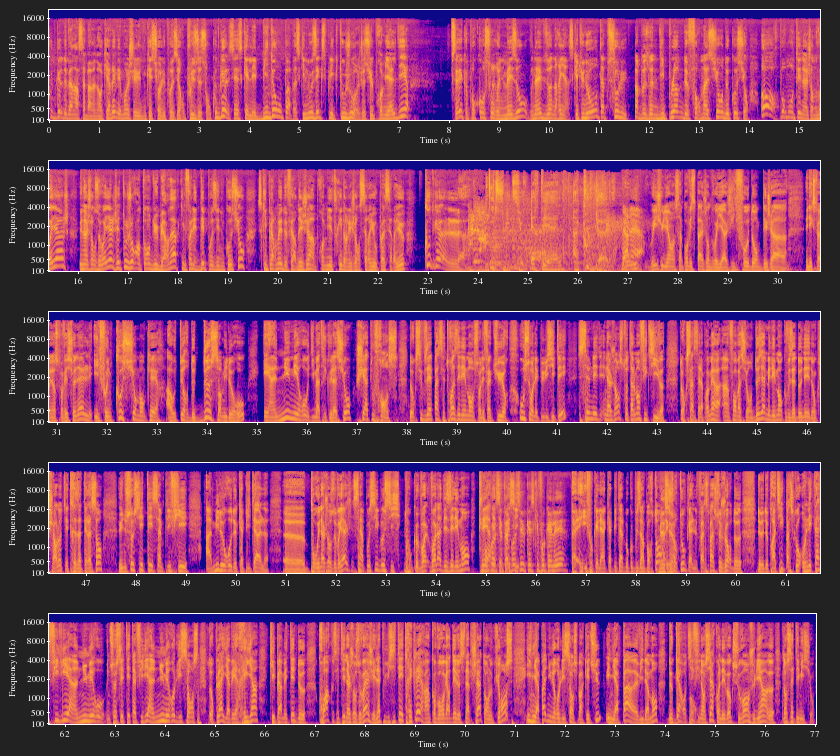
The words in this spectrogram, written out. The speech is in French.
coup de gueule de Bernard Sabat maintenant qui arrive et moi j'ai une question à lui poser en plus de son coup de gueule, c'est est-ce qu'elle est bidon ou pas? Parce qu'il nous explique toujours, et je suis le premier à le dire, vous savez que pour construire une maison, vous n'avez besoin de rien, ce qui est une honte absolue. Pas besoin de diplôme, de formation, de caution. Or, pour monter une agence de voyage, une agence de voyage, j'ai toujours entendu Bernard qu'il fallait déposer une caution, ce qui permet de faire déjà un premier tri dans les gens sérieux ou pas sérieux coup de gueule. Tout de suite sur RTL, un coup de gueule. Bernard. Oui, oui, Julien, on s'improvise pas agent de voyage. Il faut donc déjà une expérience professionnelle. Il faut une caution bancaire à hauteur de 200 000 euros et un numéro d'immatriculation chez Atout France. Donc, si vous n'avez pas ces trois éléments sur les factures ou sur les publicités, c'est une, une agence totalement fictive. Donc, ça, c'est la première information. Deuxième élément que vous a donné, donc Charlotte, est très intéressant. Une société simplifiée à 1000 euros de capital euh, pour une agence de voyage, c'est impossible aussi. Donc, euh, voilà, voilà des éléments clairs Pourquoi c'est impossible Qu'est-ce qu'il faut qu'elle ait? Ben, il faut qu'elle ait un capital beaucoup plus important Bien et sûr. surtout qu'elle ne fasse pas ce genre de, de, de pratique parce qu'on est affilié à un numéro. Une société est affiliée à un numéro de licence. Donc là, il n'y avait rien qui permettait de croire que c'était une agence de voyage et la publicité est très claire. hein. Quand vous regardez le Snapchat, en l'occurrence, il n'y a pas de numéro de licence marqué dessus. Il n'y a pas, euh, évidemment, de garantie financière qu'on évoque souvent, Julien, euh, dans cette émission.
